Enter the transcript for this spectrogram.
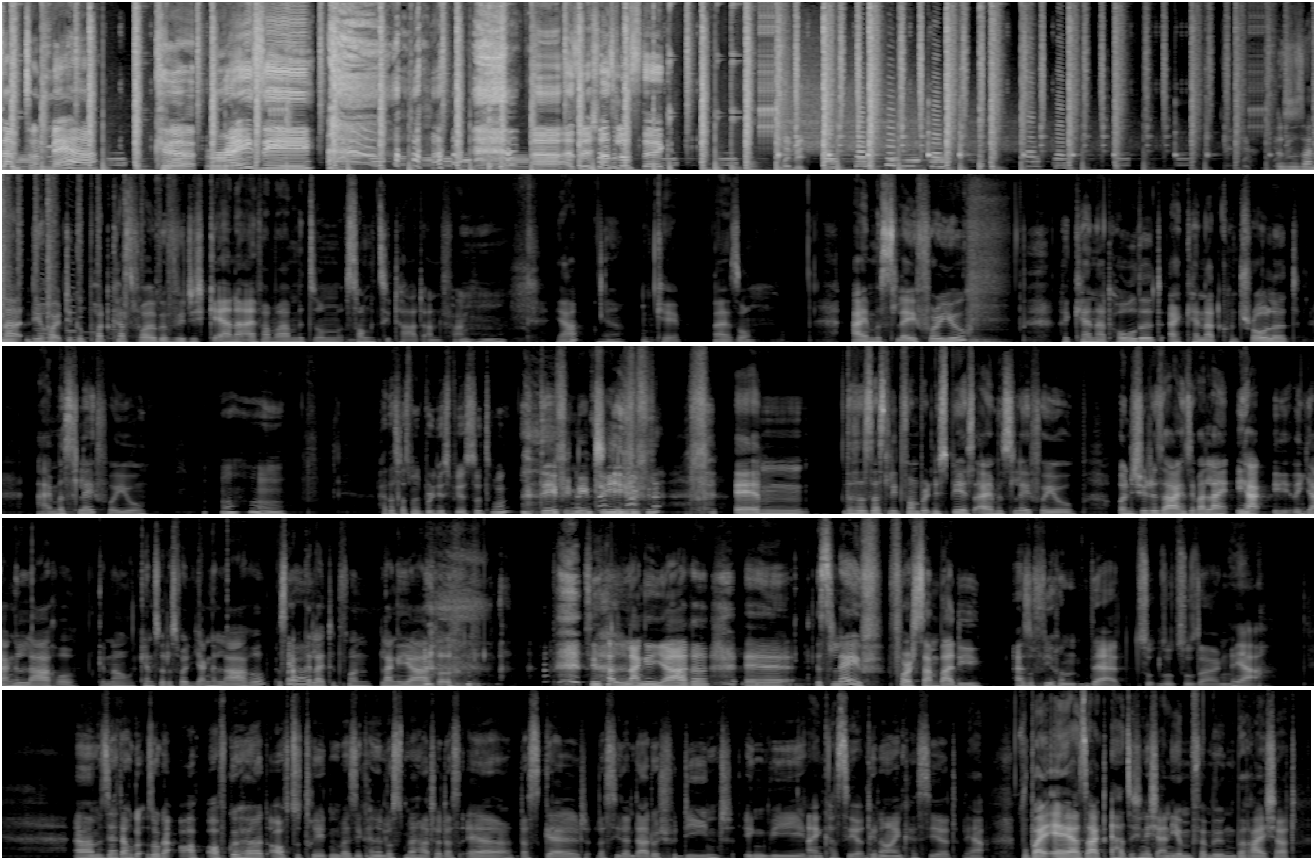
Samt und mehr. Crazy. äh, also ich fand's lustig. Susanna, die heutige Podcast-Folge würde ich gerne einfach mal mit so einem Songzitat anfangen. Mhm. Ja? Ja. Okay, also. I'm a slave for you. I cannot hold it. I cannot control it. I'm a slave for you. Mhm. Hat das was mit Britney Spears zu tun? Definitiv. ähm, das ist das Lied von Britney Spears, I'm a slave for you. Und ich würde sagen, sie war lang, ja, lange Lare. Genau. Kennst du das Wort lange Lare? Ist Ja. abgeleitet von lange Jahre. sie war lange Jahre äh, a slave for somebody. Also für ihren Dad so, sozusagen. Ja. Ähm, sie hat auch sogar auf, aufgehört aufzutreten, weil sie keine Lust mehr hatte, dass er das Geld, das sie dann dadurch verdient, irgendwie Einkassiert. genau einkassiert. Ja. Wobei er ja sagt, er hat sich nicht an ihrem Vermögen bereichert.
